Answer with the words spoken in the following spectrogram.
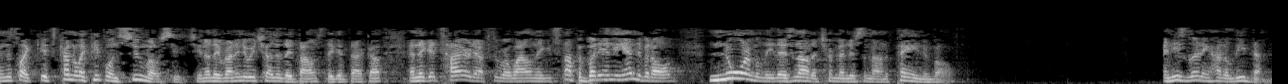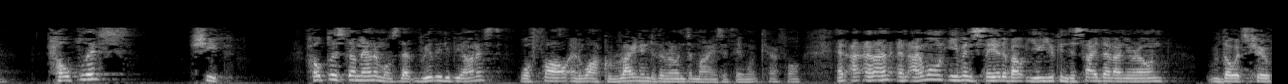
and it's like, it's kind of like people in sumo suits. You know, they run into each other, they bounce, they get back up, and they get tired after a while and they get stopping. But in the end of it all, normally there's not a tremendous amount of pain involved. And he's learning how to lead them. Helpless sheep. Helpless dumb animals that really, to be honest, will fall and walk right into their own demise if they weren't careful. And I, and I, and I won't even say it about you. You can decide that on your own, though it's true.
